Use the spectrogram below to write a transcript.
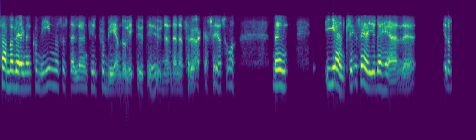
samma väg den kom in och så ställer den till problem då lite ute i huden där den förökar sig och så. Men egentligen så är ju det här eh, i de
